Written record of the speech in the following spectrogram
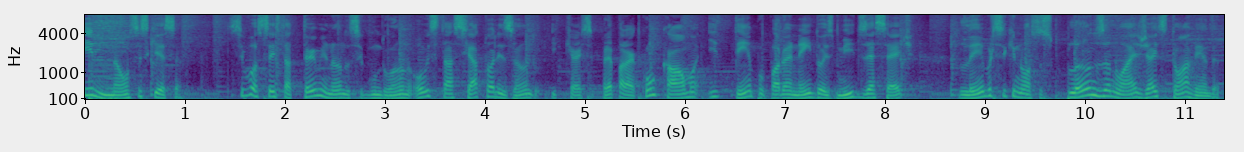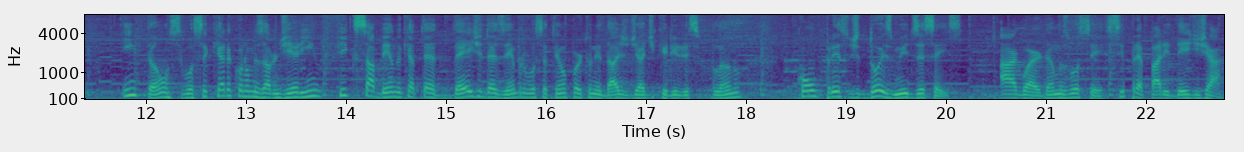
E não se esqueça, se você está terminando o segundo ano ou está se atualizando e quer se preparar com calma e tempo para o Enem 2017, lembre-se que nossos planos anuais já estão à venda. Então, se você quer economizar um dinheirinho, fique sabendo que até 10 de dezembro você tem a oportunidade de adquirir esse plano com o preço de 2016. Aguardamos você. Se prepare desde já.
